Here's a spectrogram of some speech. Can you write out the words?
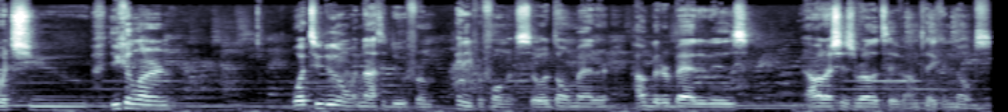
what you you can learn what to do and what not to do from any performance. So it don't matter how good or bad it is. All that shit's relative. I'm taking notes.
